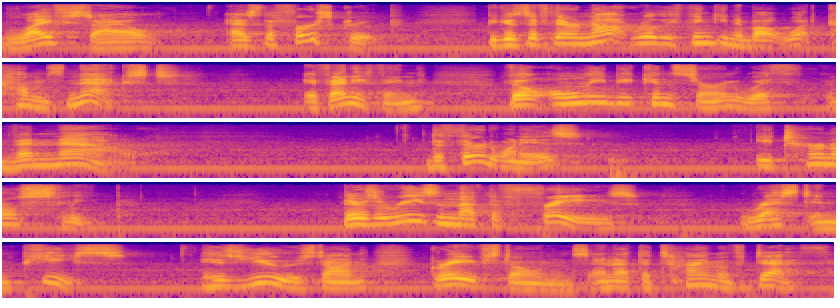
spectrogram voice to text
lifestyle as the first group, because if they're not really thinking about what comes next, if anything, they'll only be concerned with the now. The third one is eternal sleep. There's a reason that the phrase rest in peace is used on gravestones and at the time of death.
